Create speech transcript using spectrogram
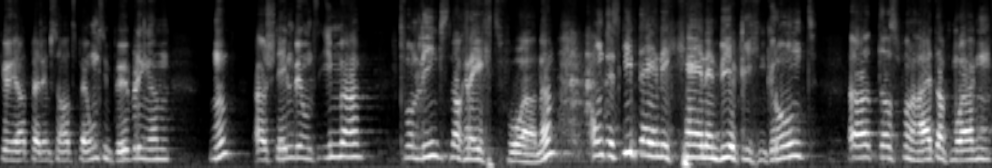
gehört bei dem Satz, bei uns in Böblingen ne? stellen wir uns immer von links nach rechts vor. Ne? Und es gibt eigentlich keinen wirklichen Grund, das von heute auf morgen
